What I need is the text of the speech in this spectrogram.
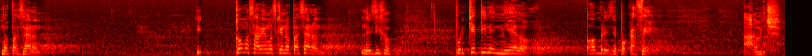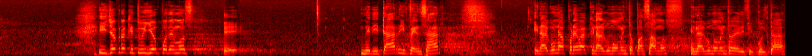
No pasaron. ¿Cómo sabemos que no pasaron? Les dijo, ¿por qué tienen miedo, hombres de poca fe? ¡Auch! Y yo creo que tú y yo podemos eh, meditar y pensar en alguna prueba que en algún momento pasamos, en algún momento de dificultad,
